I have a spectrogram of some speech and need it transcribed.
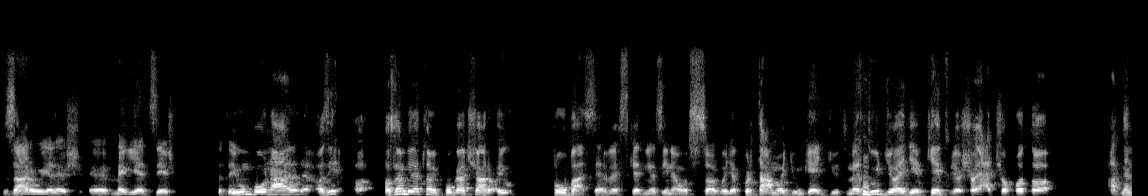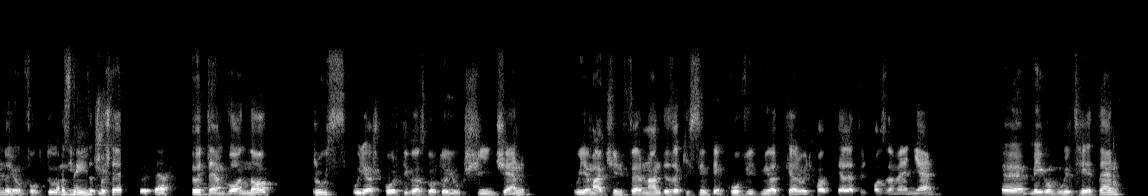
zárójeles megjegyzés. Tehát a Jumbo-nál az, az nem véletlen, hogy Pogácsár próbál szervezkedni az Ineosszal, hogy akkor támadjunk együtt, mert tudja egyébként, hogy a saját csapata hát nem nagyon fog tudni. Tehát most öten, öten vannak, plusz ugye a sportigazgatójuk sincsen, ugye Márcsin Fernández, aki szintén Covid miatt kell, hogy kellett, hogy hazamenjen, még a múlt héten,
